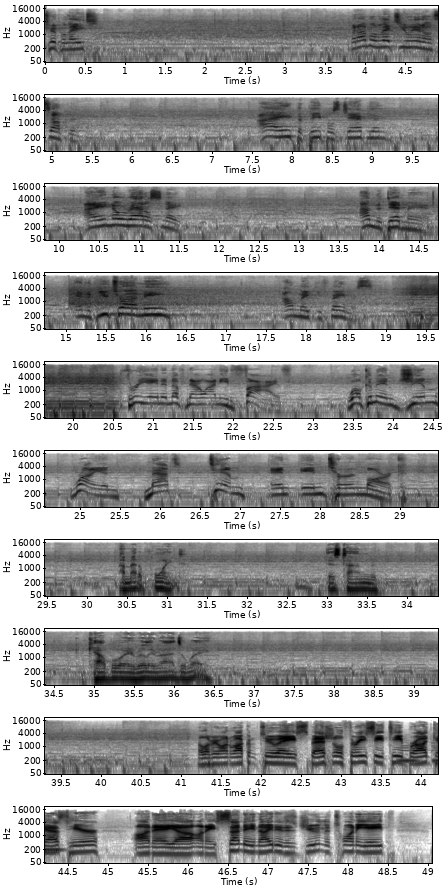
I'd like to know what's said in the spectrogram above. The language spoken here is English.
Triple H. But I'm gonna let you in on something. I ain't the people's champion. I ain't no rattlesnake. I'm the dead man. And if you try me, I'll make you famous. Three ain't enough now, I need five. Welcome in Jim, Ryan, Matt, Tim, and intern Mark. I'm at a point. This time, the cowboy really rides away. Hello, everyone. Welcome to a special 3CT broadcast here on a uh, on a Sunday night. It is June the 28th,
